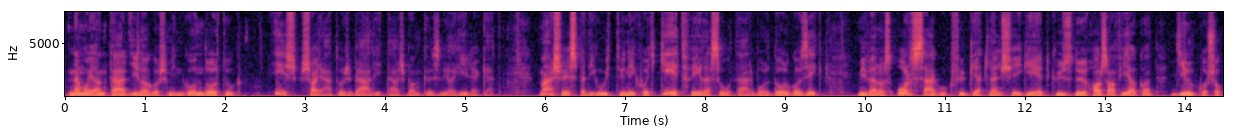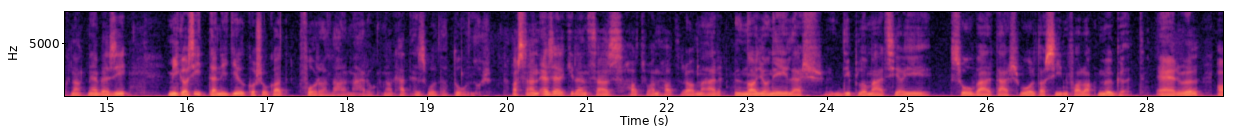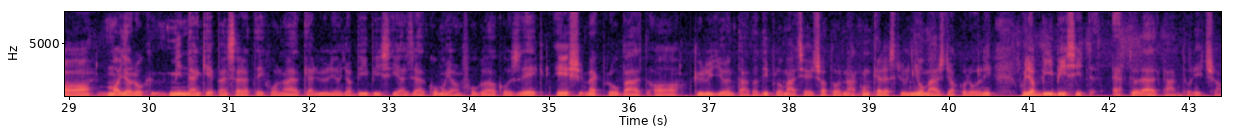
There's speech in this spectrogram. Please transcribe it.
nem olyan tárgyilagos, mint gondoltuk, és sajátos beállításban közli a híreket. Másrészt pedig úgy tűnik, hogy kétféle szótárból dolgozik, mivel az országuk függetlenségéért küzdő hazafiakat gyilkosoknak nevezi, míg az itteni gyilkosokat forradalmároknak. Hát ez volt a tónus. Aztán 1966-ra már nagyon éles diplomáciai szóváltás volt a színfalak mögött. Erről a magyarok mindenképpen szerették volna elkerülni, hogy a BBC ezzel komolyan foglalkozzék, és megpróbált a külügyön, tehát a diplomáciai csatornákon keresztül nyomást gyakorolni, hogy a BBC-t ettől eltántorítsa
